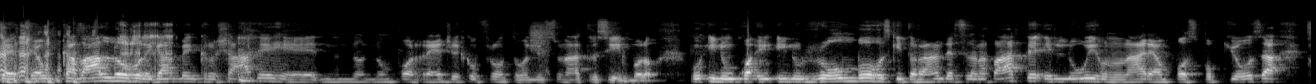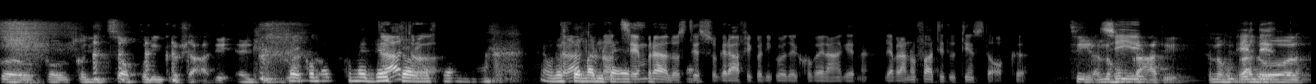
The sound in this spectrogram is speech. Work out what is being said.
Cioè, c'è un cavallo con le gambe incrociate che non, non può reggere il confronto con nessun altro simbolo. In un, in un rombo con scritto Randers da una parte e lui con un'area un po' spocchiosa co- co- con, gli zoccoli incrociati. È il Beh, come, come Tra detto, è uno Tra di non pezzi. sembra lo stesso grafico di quello del Copenaghen, li avranno fatti tutti in stock. Sì, l'hanno Sì. comprati. Hanno comprato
